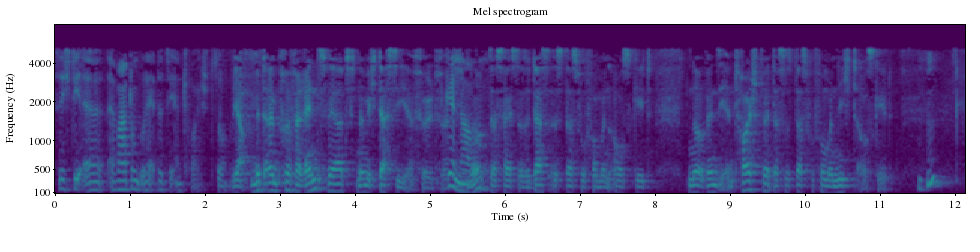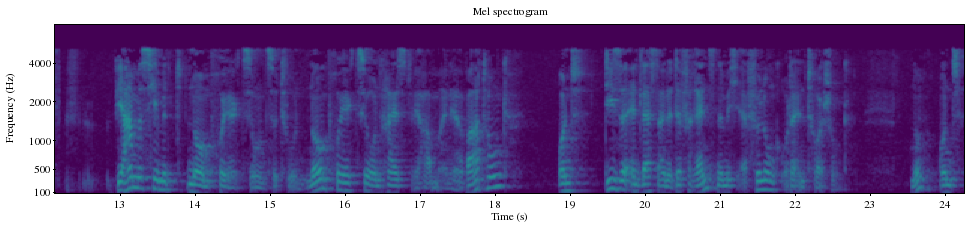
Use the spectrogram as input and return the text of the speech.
sich die äh, Erwartung oder wird sie enttäuscht. So. Ja, mit einem Präferenzwert, nämlich dass sie erfüllt wird. Genau. Ne? Das heißt also, das ist das, wovon man ausgeht. Ne? Wenn sie enttäuscht wird, das ist das, wovon man nicht ausgeht. Mhm. Wir haben es hier mit Normprojektion zu tun. Normprojektion heißt, wir haben eine Erwartung und diese entlässt eine Differenz, nämlich Erfüllung oder Enttäuschung. Ne? Und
